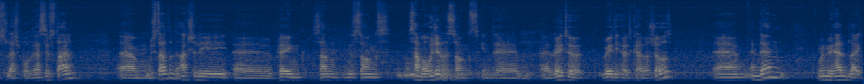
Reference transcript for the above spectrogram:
slash progressive style. Um, we started actually uh, playing some new songs, some original songs in the uh, later Radiohead cover shows, um, and then when we had like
